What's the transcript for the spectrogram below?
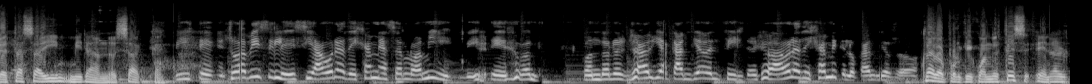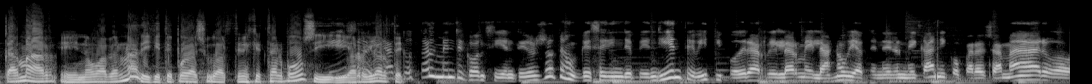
miráslo estás ahí mirando, exacto. Viste, yo a veces le decía, ahora déjame hacerlo a mí, viste, cuando ya había cambiado el filtro, yo ahora déjame que lo cambie yo. Claro, porque cuando estés en alta mar eh, no va a haber nadie que te pueda ayudar, tenés que estar vos y, arreglarte. totalmente consciente, yo tengo que ser independiente, viste, y poder arreglarme las, no voy a tener el mecánico para llamar o,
